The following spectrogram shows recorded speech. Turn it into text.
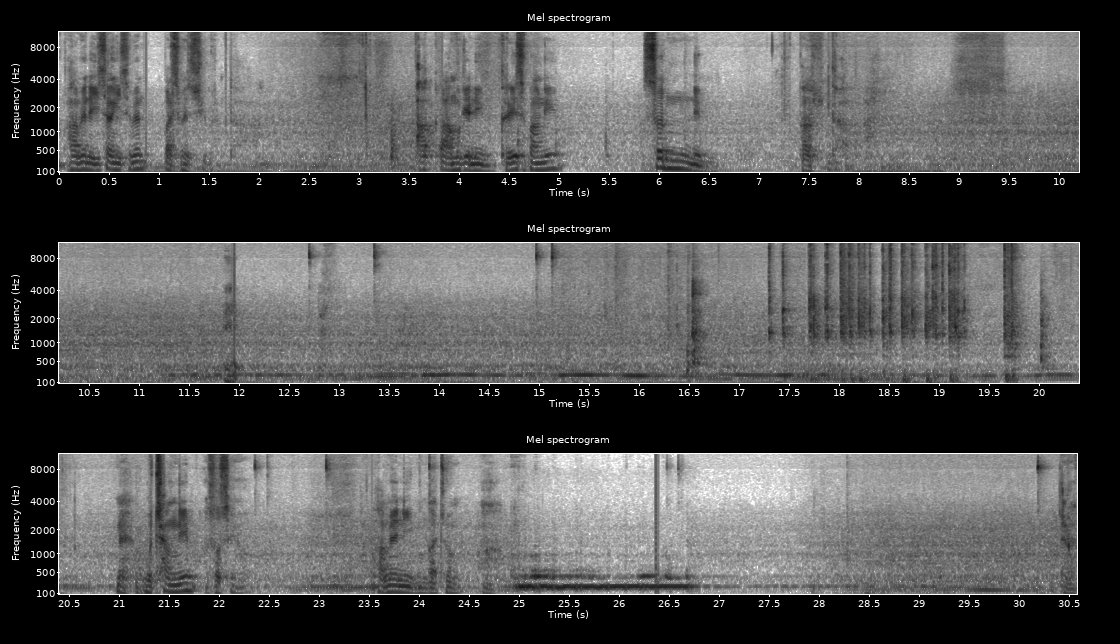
화면에 이상이 있으면 말씀해 주시기 바랍니다. 박아무개님, 그레이스방님, 선님, 반갑습니다. 네. 네, 우창님, 어서오세요. 화면이 뭔가 좀, 아. 제가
